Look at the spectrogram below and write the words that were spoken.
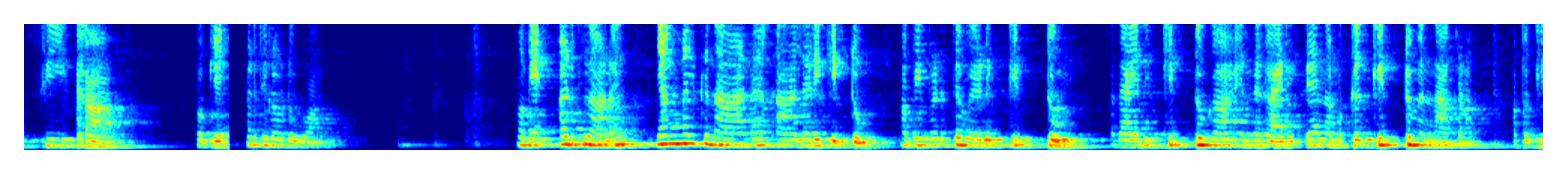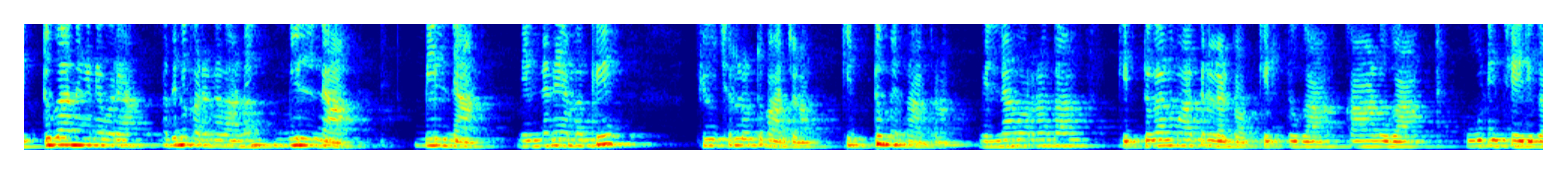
സീഖ ഓക്കെ. അടുത്തിലോട്ട് പോവാം. ഓക്കെ അടുത്തതാണ്. ഞങ്ങൾക്ക് നാളെ സാലറി കിട്ടും. അപ്പൊ ഇവിടുത്തെ വേർഡ് കിട്ടും. അതായത് കിട്ടുക എന്ന കാര്യത്തെ നമുക്ക് കിട്ടുമെന്നാക്കണം. അപ്പൊ കിട്ടുക എന്നെങ്ങനെ പറയാ? അതിന് പറയുന്നതാണ് മിൽന. മിൽന. മിൽനനെ നമുക്ക് ഫ്യൂച്ചറിലോട്ട് മാറ്റണം. കിട്ടും എന്നാക്കണം മിൽന എന്ന് പറഞ്ഞാൽ കിട്ടുക എന്ന് മാത്രമല്ല കേട്ടോ. കിട്ടുക കാണുക കൂടിച്ചേരുക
